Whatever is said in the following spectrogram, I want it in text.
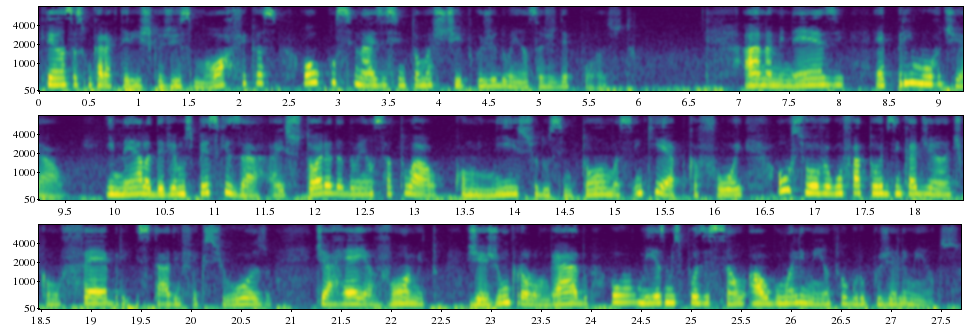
crianças com características dismórficas ou com sinais e sintomas típicos de doenças de depósito. A anamnese é primordial e nela devemos pesquisar a história da doença atual, como o início dos sintomas, em que época foi, ou se houve algum fator desencadeante, como febre, estado infeccioso, diarreia, vômito, jejum prolongado ou mesmo exposição a algum alimento ou grupo de alimentos.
